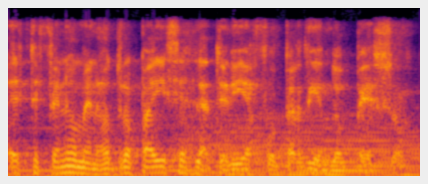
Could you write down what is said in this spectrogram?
este fenómeno a otros países la teoría fue perdiendo peso.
